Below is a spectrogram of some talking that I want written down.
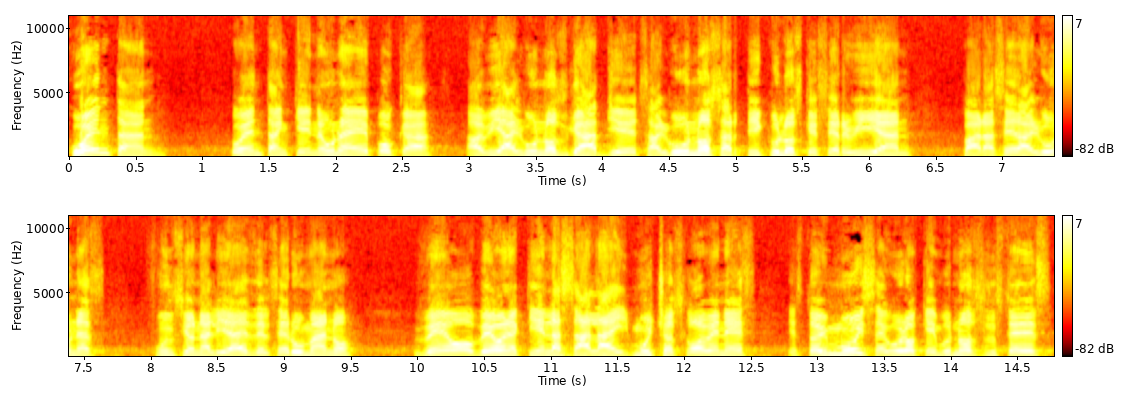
cuentan, cuentan que en una época había algunos gadgets, algunos artículos que servían para hacer algunas funcionalidades del ser humano. Veo, veo aquí en la sala hay muchos jóvenes. Estoy muy seguro que algunos de ustedes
